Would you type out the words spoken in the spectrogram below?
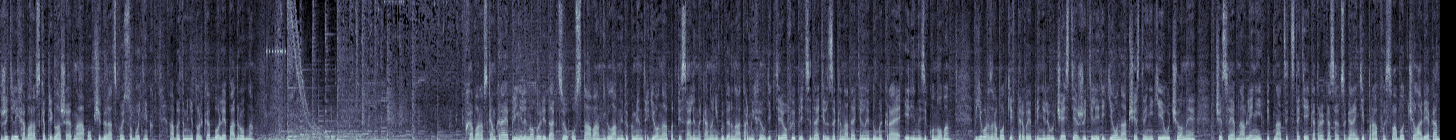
Жителей Хабаровска приглашают на общегородской субботник. Об этом и не только, более подробно. Хабаровском крае приняли новую редакцию устава. Главный документ региона подписали накануне губернатор Михаил Дегтярев и председатель Законодательной думы края Ирина Зикунова. В его разработке впервые приняли участие жители региона, общественники и ученые. В числе обновлений 15 статей, которые касаются гарантий прав и свобод человека,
